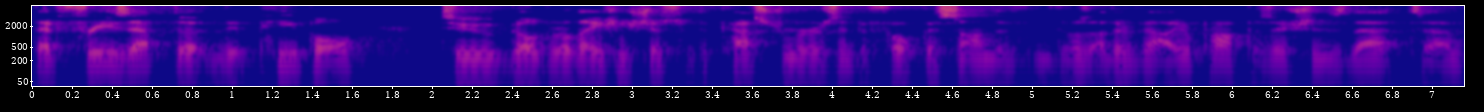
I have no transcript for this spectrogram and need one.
that frees up the, the people to build relationships with the customers and to focus on the, those other value propositions that um,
